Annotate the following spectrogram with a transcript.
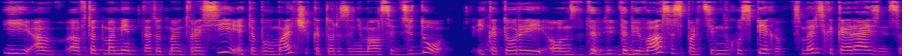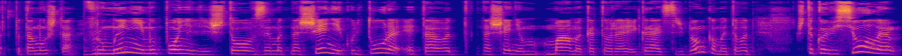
И а, а в тот момент, на тот момент в России это был мальчик, который занимался дзюдо и который он добивался спортивных успехов. Смотрите, какая разница. Потому что в Румынии мы поняли, что взаимоотношения и культура — это вот отношение мамы, которая играет с ребенком, это вот что такое веселое,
